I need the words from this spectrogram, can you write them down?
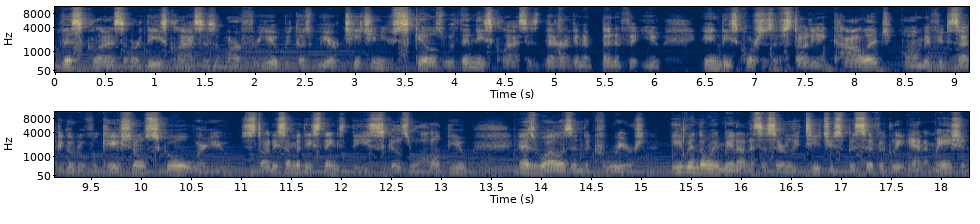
this class or these classes are for you because we are teaching you skills within these classes that are going to benefit you in these courses of study in college. Um, if you decide to go to a vocational school where you study some of these things, these skills will help you, as well as in the careers. Even though we may not necessarily teach you specifically animation,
